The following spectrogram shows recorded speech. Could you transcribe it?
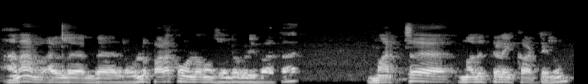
ஆனால் அதில் அந்த அதில் உள்ள பழக்கம் உள்ளவங்க சொல்கிறபடி பார்த்தா மற்ற மதுக்களை காட்டிலும்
